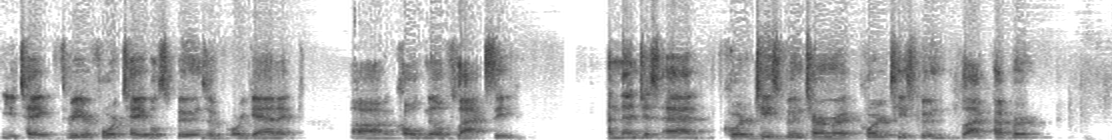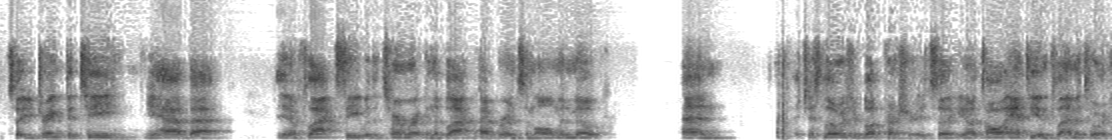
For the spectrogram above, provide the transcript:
You take three or four tablespoons of organic uh, cold mill flaxseed, and then just add quarter teaspoon turmeric, quarter teaspoon black pepper. So you drink the tea. You have that, you know, flaxseed with the turmeric and the black pepper and some almond milk, and it just lowers your blood pressure. It's a, you know, it's all anti-inflammatory.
